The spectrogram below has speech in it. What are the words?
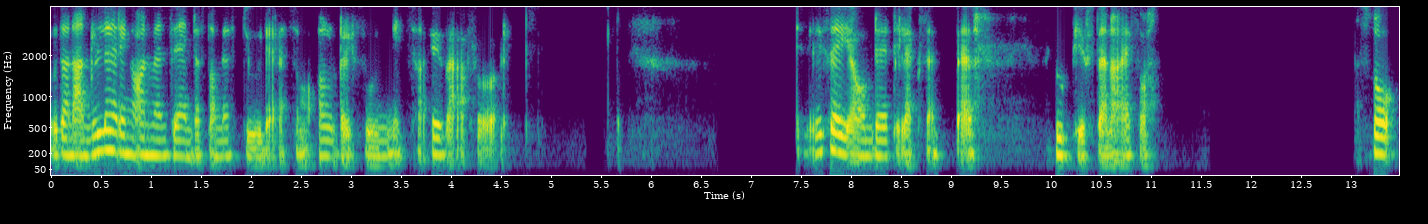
utan annullering används endast om en studierätt som aldrig funnits har överförts. Det vill säga om det till exempel. Uppgifterna är så, så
